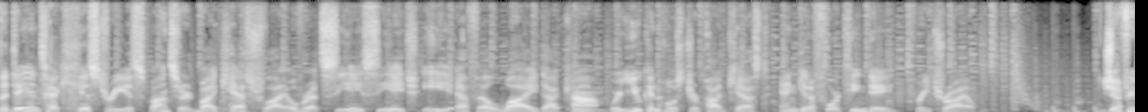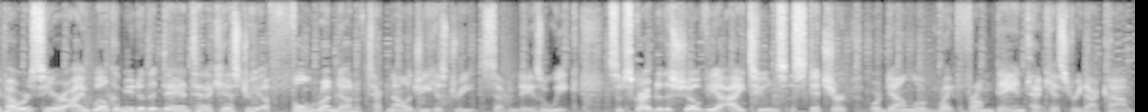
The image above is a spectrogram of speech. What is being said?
The Day in Tech History is sponsored by CacheFly over at C-A-C-H-E-F-L-Y dot com, where you can host your podcast and get a 14-day free trial. Jeffrey Powers here. I welcome you to the Day in Tech History, a full rundown of technology history seven days a week. Subscribe to the show via iTunes, Stitcher, or download right from dayintechhistory.com.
